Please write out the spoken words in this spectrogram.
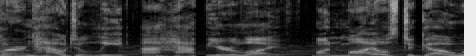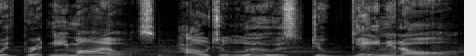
Learn how to lead a happier life on Miles to Go with Brittany Miles. How to lose to gain it all.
